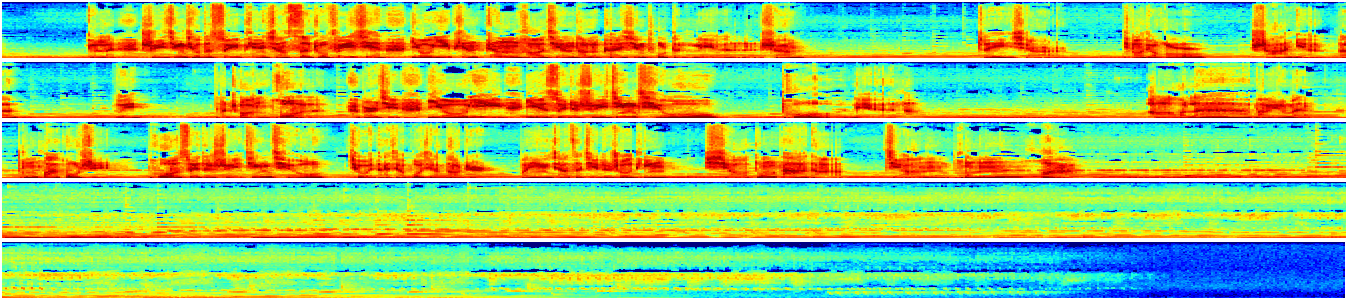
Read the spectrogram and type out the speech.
原来水晶球的碎片向四处飞溅，有一片正好溅到了开心兔的脸上。这下，跳跳猴傻眼了，对，他闯祸了。而且友谊也随着水晶球破裂了。好了，朋友们，童话故事《破碎的水晶球》就为大家播讲到这儿，欢迎下次接着收听小东大大讲童话。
